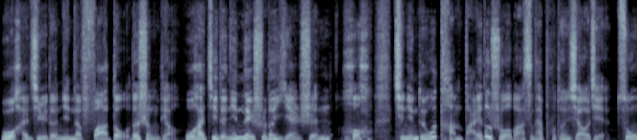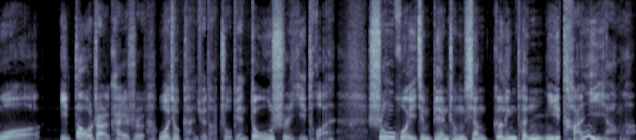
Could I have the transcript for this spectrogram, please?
我还记得您那发抖的声调，我还记得您那时的眼神。哦，请您对我坦白的说吧，斯泰普顿小姐，从我一到这儿开始，我就感觉到周边都是一团，生活已经变成像格林盆泥潭一样了。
